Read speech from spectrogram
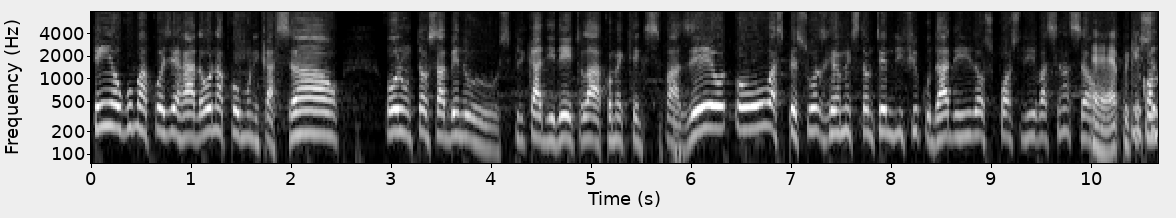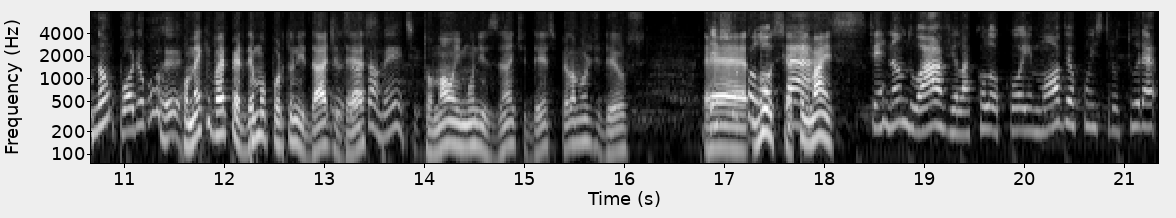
tem alguma coisa errada, ou na comunicação, ou não estão sabendo explicar direito lá como é que tem que se fazer, ou, ou as pessoas realmente estão tendo dificuldade de ir aos postos de vacinação. É, porque Isso como- não pode ocorrer. Como é que vai perder uma oportunidade Exatamente. dessa? Tomar um imunizante desse, pelo amor de Deus. Deixa É, eu colocar, Lúcia, tem mais? Fernando Ávila colocou imóvel com estrutura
